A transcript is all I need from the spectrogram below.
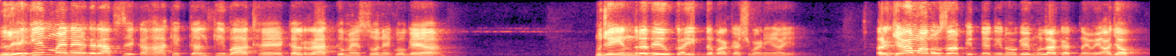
लेकिन मैंने अगर आपसे कहा कि कल की बात है, कल रात को मैं सोने को गया, मुझे इंद्रदेव का एकदम आकाशवाणी आई। अरे क्या मानो साहब, कितने दिन हो गए मुलाकात नहीं हुई? आ जाओ,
